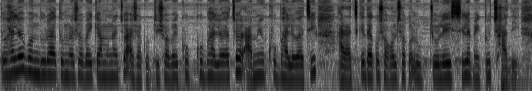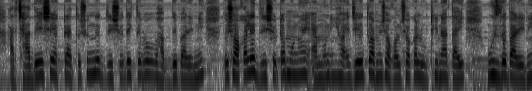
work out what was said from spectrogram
তো হ্যালো বন্ধুরা, তোমরা সবাই কেমন আছো? আশা করছি সবাই খুব খুব ভালো আছো আর আমিও খুব ভালো আছি। আর আজকে দেখো সকাল সকাল উঠ চলে এসেছিলাম একটু ছাদে। আর ছাদে এসে একটা এত সুন্দর দৃশ্য দেখতে পাবো ভাবতে পারিনি। তো সকালের দৃশ্যটা মনে হয় এমনই হয়, যেহেতু আমি সকাল সকাল উঠি না, তাই বুঝতে পারিনি।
